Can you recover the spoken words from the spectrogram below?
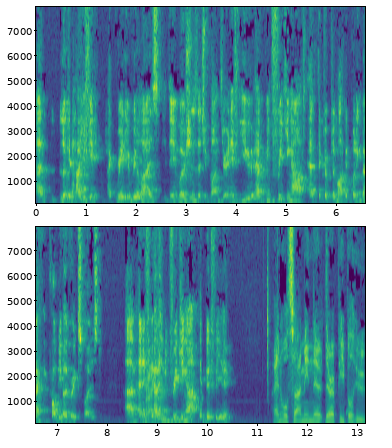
Uh, look at how you're feeling. Like really realize the emotions that you've gone through. And if you have been freaking out at the crypto market pulling back, you're probably overexposed. Um, and if right. you haven't been freaking out, then good for you. And also, I mean, there there are people who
